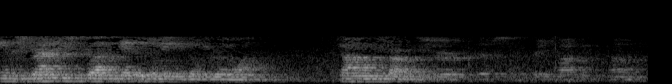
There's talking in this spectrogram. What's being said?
and the strategies to go out and get those domains that we really want. John, let me start with you. Sure, that's a great topic. Um,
